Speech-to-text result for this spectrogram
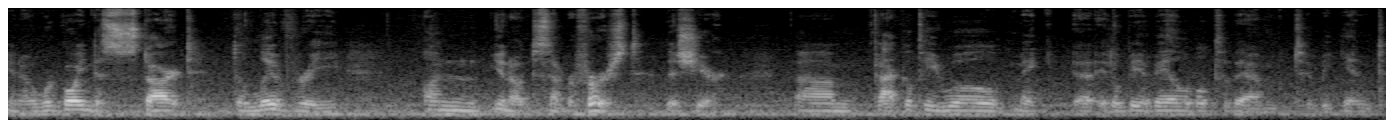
You know, we're going to start delivery on, you know, December first this year. Um, faculty will make, uh, it'll be available to them to begin to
